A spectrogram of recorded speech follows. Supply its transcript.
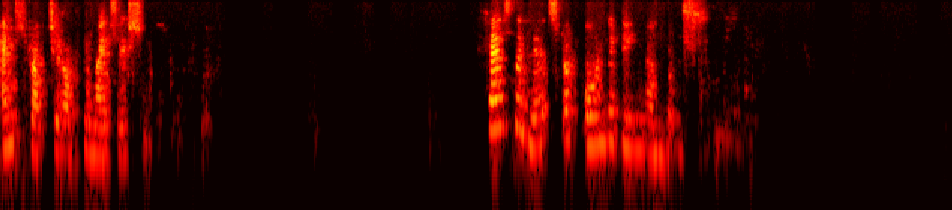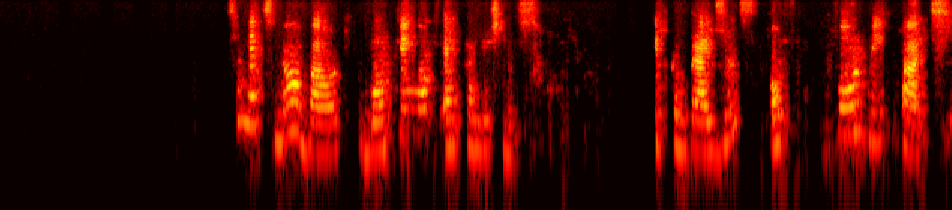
and structure optimization. Here's the list of all the team members. So let's know about working of air conditioners. It comprises of four main parts.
